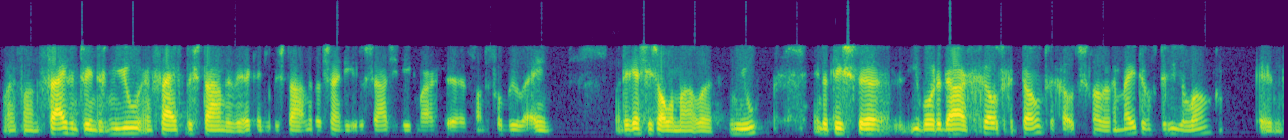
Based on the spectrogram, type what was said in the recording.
waarvan 25 nieuw en 5 bestaande werken. En die bestaande, dat zijn die illustraties die ik maak uh, van de Formule 1. Maar de rest is allemaal uh, nieuw. En dat is, uh, die worden daar groot getoond. De grootste ik een meter of drie lang. En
